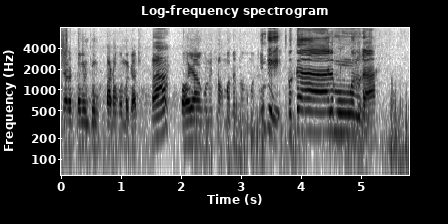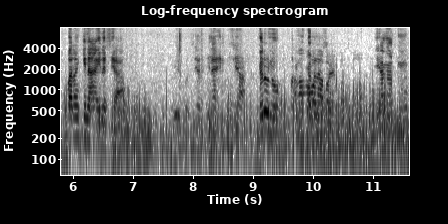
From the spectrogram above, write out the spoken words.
Naramdaman kung parang kumagat? Ha? O hayaan ko lang siya kumagat na kumagat. Hindi. Pagka alam mo ano na, parang kinain na siya. Siya, kinain siya. Ganun no? Parang Makakawala ba yun? Iangat mo.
